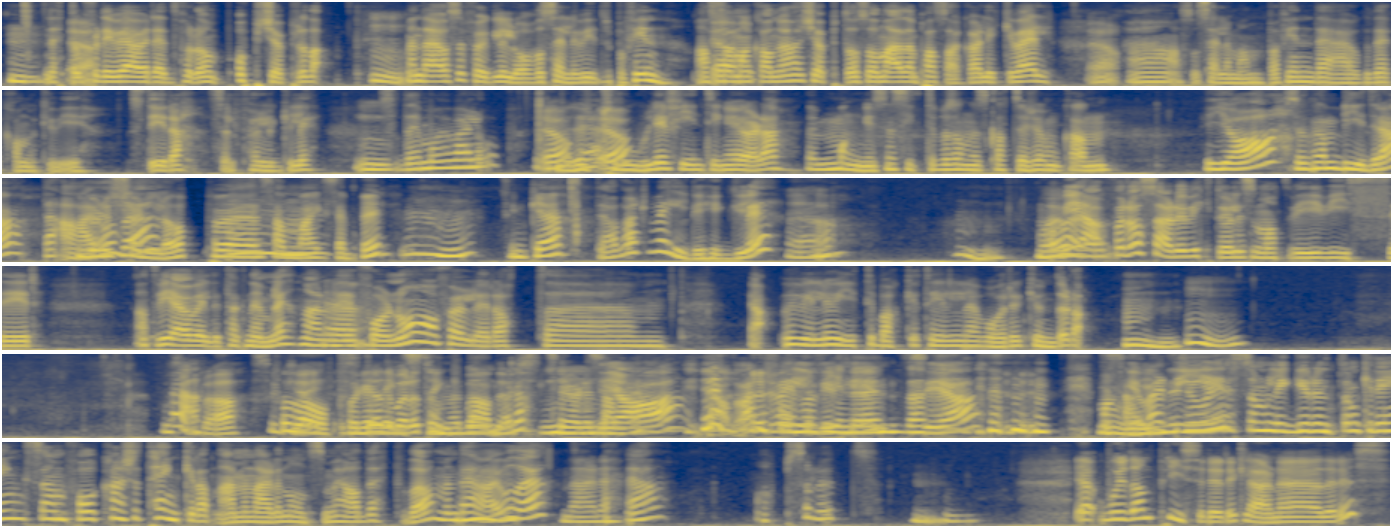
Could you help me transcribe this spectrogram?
Mm. Nettopp Ja. fordi vi er jo redd for oppkjøpere, da. Mm. Men det er jo selvfølgelig lov å selge videre på Finn. Altså Ja. Man kan jo ha kjøpt og sånn, nei, den passa ikke allikevel. Ja. Uh, altså selger man på Finn, det, jo, det kan jo ikke vi styre, selvfølgelig. Mm. Så det må jo være lov. Ja, det er en ja. utrolig fin ting å gjøre, da. Det er mange som sitter på sånne skatter som kan, Ja, som kan bidra. det er jo det. følge opp eh, samme eksempel, Mhm. tenker jeg. Det hadde vært veldig hyggelig. Ja. Mhm. Jo vi er, for oss er det jo viktig liksom at vi viser at vi er jo veldig takknemlige når Ja. vi får noe, og føler at uh, Ja, vi vil jo gi tilbake til våre kunder, da. Mhm. Mm. Så bra. Så gøy. Så det er bare å tenke på damer, da, dressen. til det samme. Ja, det hadde vært veldig fint. Ja. Mange verdier som ligger rundt omkring, som folk kanskje tenker at nei, men er det noen som vil ha dette da? Men det er jo det. Det er det. Ja, absolutt. Ja, hvordan priser dere klærne deres?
